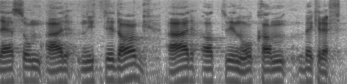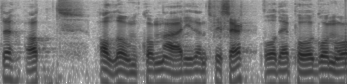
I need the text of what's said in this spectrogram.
Det som er nytt i dag, er at vi nå kan bekrefte at alle omkomne er identifisert. Og det pågår nå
